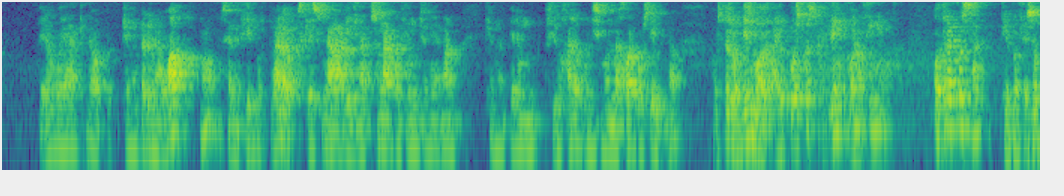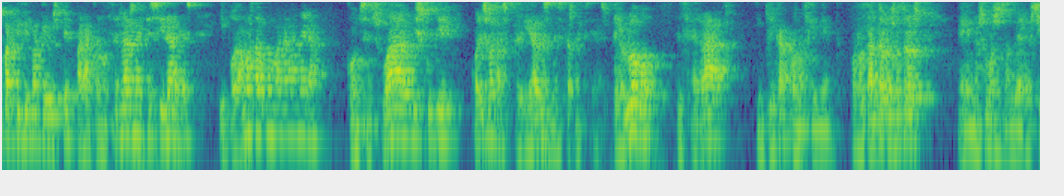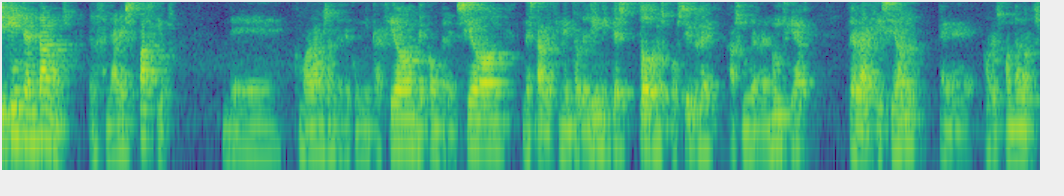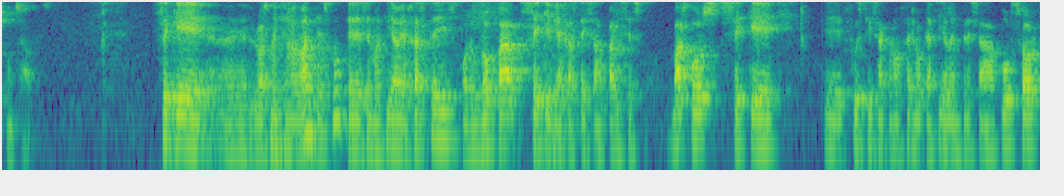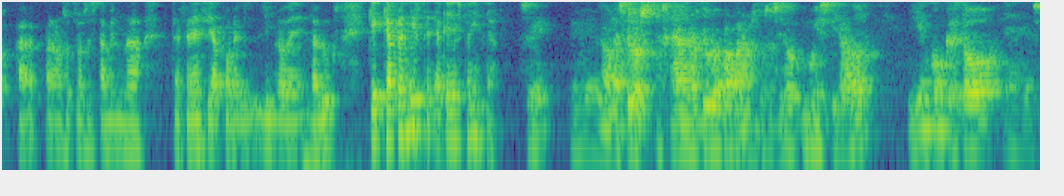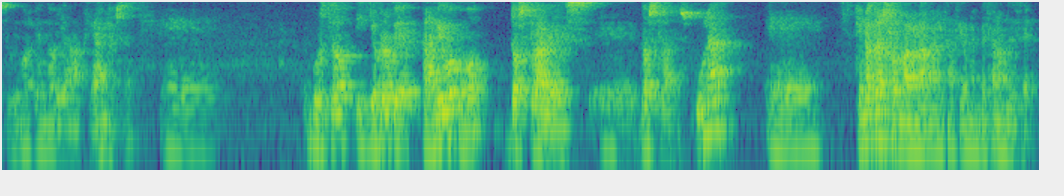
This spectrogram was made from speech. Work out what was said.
pero voy a que que me opere un abogado, ¿no? O sea, decir, pues claro, es que es una, la persona confía mucho en ella, no, no, que me opere un cirujano buenísimo, el mejor posible, ¿no? Pues esto es lo mismo, hay puestos que tienen conocimiento. Otra cosa, que el proceso participativo esté para conocer las necesidades y podamos de alguna manera consensuar, discutir cuáles son las prioridades en estas necesidades. Pero luego, el cerrar implica conocimiento. Por lo tanto, nosotros eh, no somos asamblearios. Sí que intentamos el generar espacios de, como hablamos antes, de comunicación, de comprensión, de establecimiento de límites. Todo es posible, asumir renuncias, pero la decisión eh, corresponde a los responsables. Sé que eh, lo has mencionado antes, ¿no? que desde Matía viajasteis por Europa, sé que viajasteis a Países Bajos, sé que eh, fuisteis a conocer lo que hacía la empresa Bursor, para nosotros es también una referencia por el libro de la Lux. ¿Qué, aprendiste de aquella experiencia? Sí, eh, la verdad es que los, en general el norte de Europa para nosotros ha sido muy inspirador y en concreto estuvimos viendo ya hace años gustó y yo creo que para mí hubo como dos claves, eh, dos claves. Una, eh, que no transformaron la organización, empezaron de cero.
